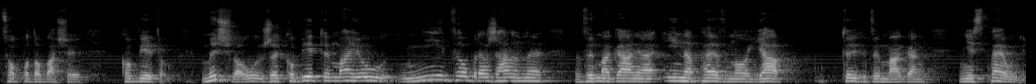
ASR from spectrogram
co podoba się kobietom. Myślą, że kobiety mają niewyobrażalne wymagania i na pewno ja tych wymagań nie spełnię.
